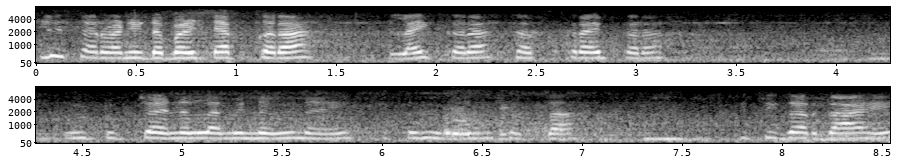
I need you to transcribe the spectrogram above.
प्लीज सर्वांनी डबल टॅप करा लाईक करा सबस्क्राईब करा. यूट्यूब चॅनलला मी नवीन आहे तुम्ही बघू शकता किती गर्दा आहे.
